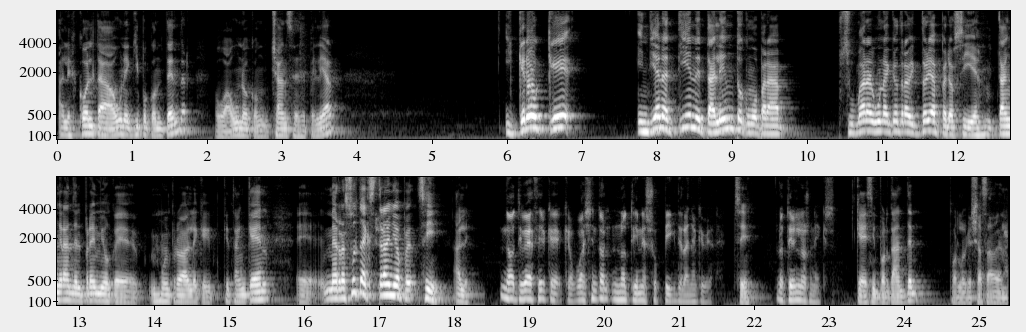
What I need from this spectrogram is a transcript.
al escolta a un equipo contender o a uno con chances de pelear. Y creo que Indiana tiene talento como para sumar alguna que otra victoria, pero sí, es tan grande el premio que es muy probable que, que tanquen. Eh, me resulta extraño, sí, Ale. No, te iba a decir que, que Washington no tiene su pick del año que viene. Sí, Lo tienen los Knicks. que es importante por lo que ya sabemos.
